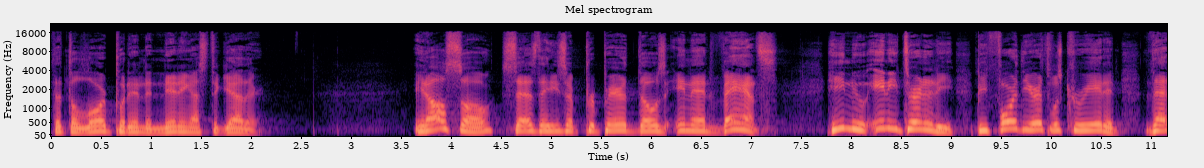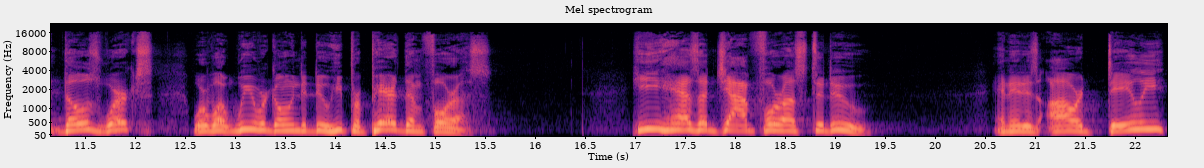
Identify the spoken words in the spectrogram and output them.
that the Lord put into knitting us together. It also says that He's prepared those in advance. He knew in eternity, before the earth was created, that those works were what we were going to do. He prepared them for us. He has a job for us to do. And it is our daily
